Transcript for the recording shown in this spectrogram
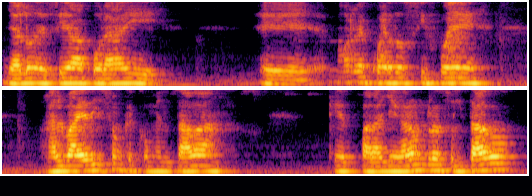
ya lo decía por ahí, eh, no recuerdo si fue Alba Edison que comentaba que para llegar a un resultado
